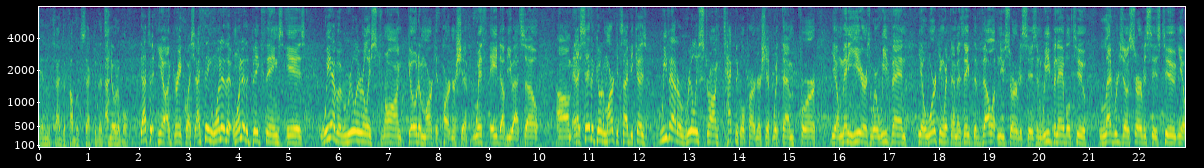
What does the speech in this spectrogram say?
inside the public sector that's notable? That's a, you know, a great question. I think one of, the, one of the big things is we have a really, really strong go-to-market partnership with AWS. So um, and I say the go-to-market side because we've had a really strong technical partnership with them for you know, many years where we've been you know, working with them as they've developed new services and we've been able to leverage those services to you know,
